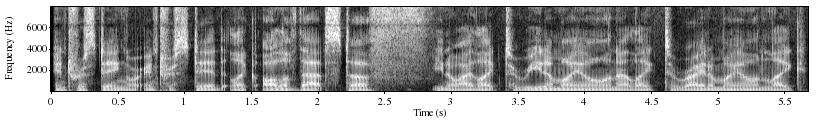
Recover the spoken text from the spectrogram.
interesting or interested. Like all of that stuff, you know, I like to read on my own, I like to write on my own, like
